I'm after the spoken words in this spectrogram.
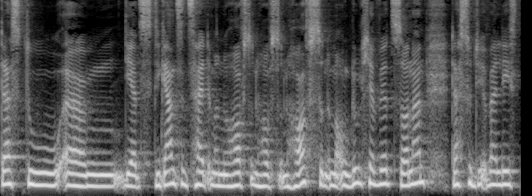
dass du ähm, jetzt die ganze Zeit immer nur hoffst und hoffst und hoffst und immer unglücklicher wirst, sondern dass du dir überlegst,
